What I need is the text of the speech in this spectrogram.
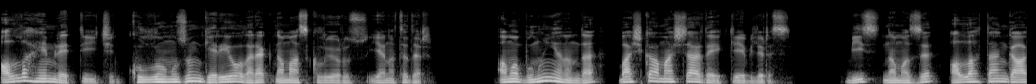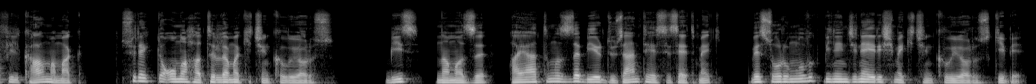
Allah emrettiği için kulluğumuzun gereği olarak namaz kılıyoruz yanıtıdır. Ama bunun yanında başka amaçlar da ekleyebiliriz. Biz namazı Allah'tan gafil kalmamak, sürekli onu hatırlamak için kılıyoruz. Biz namazı hayatımızda bir düzen tesis etmek ve sorumluluk bilincine erişmek için kılıyoruz gibi.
